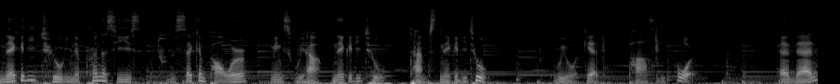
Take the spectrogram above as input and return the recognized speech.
Negative 2 in the parentheses to the second power means we have negative 2 times negative 2. We will get positive 4. And then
